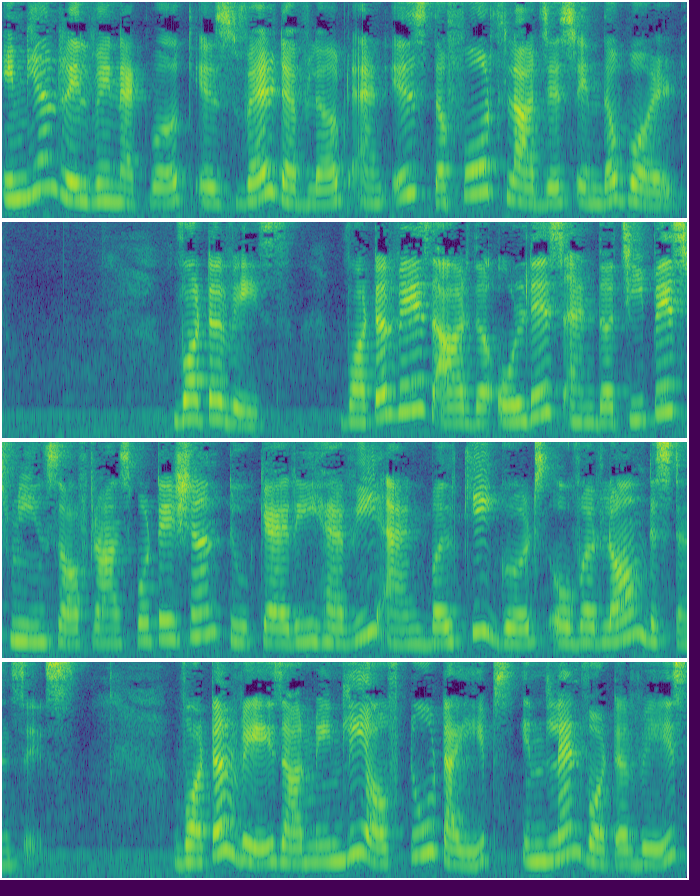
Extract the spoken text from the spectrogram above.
Indian railway network is well developed and is the fourth largest in the world. Waterways Waterways are the oldest and the cheapest means of transportation to carry heavy and bulky goods over long distances. Waterways are mainly of two types, inland waterways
